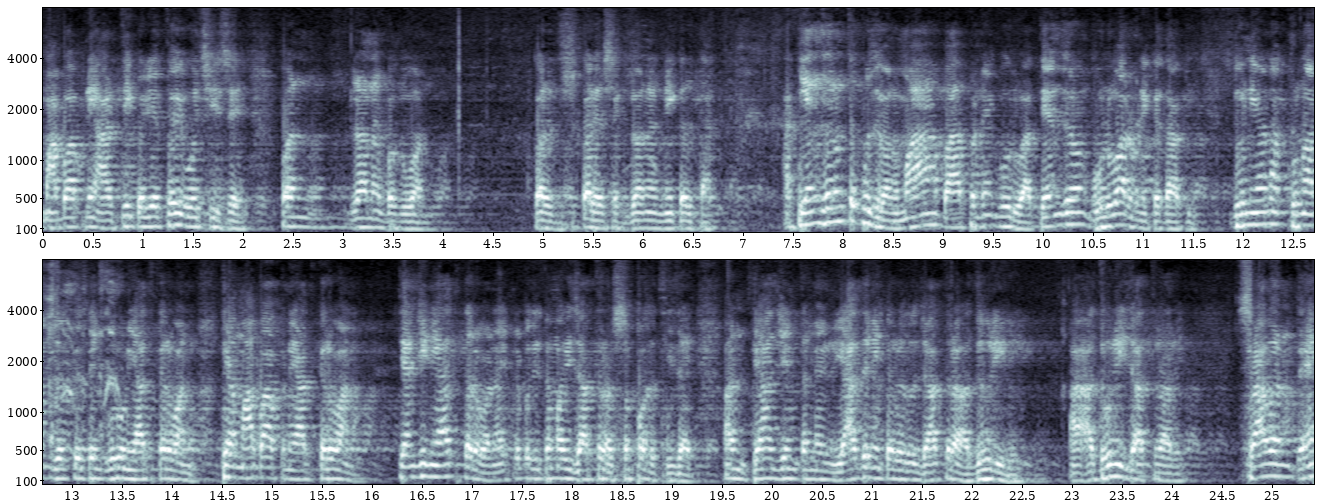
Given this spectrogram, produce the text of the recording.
મા બાપની આરતી કરીએ તોય ઓછી છે. પણ જાણે ભગવાન કરે છે જોને નીકળતા. આ તેન તો પૂજવાનું. મા બાપને ગુરુ આ તેન જન્મ ભૂલવાનું નીકળતા દુનિયાના ખૂણામ જતે તે ગુરુને યાદ કરવાનું. ત્યાં મા બાપને યાદ કરવાના. ત્યાં જઈને યાદ કરવાના, એટલે બધી તમારી જાત્રા સફળ થઈ જાય. અને ત્યાં જઈને તમે યાદ નહીં કરો તો જાત્રા અધૂરી રહી. આ અધૂરી જાત્રા રહી. શ્રાવણ હે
